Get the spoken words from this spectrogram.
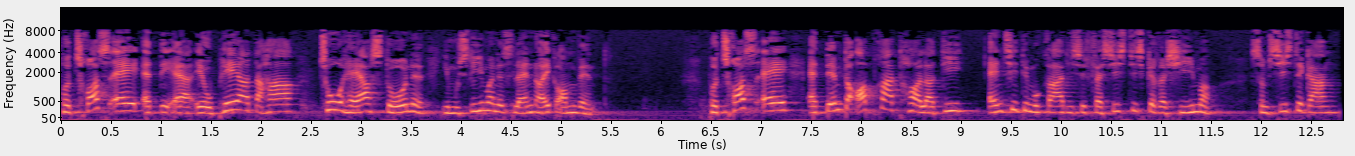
På trods af, at det er europæere, der har to herrer stående i muslimernes lande og ikke omvendt. På trods af, at dem, der opretholder de antidemokratiske, fascistiske regimer, som sidste gang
